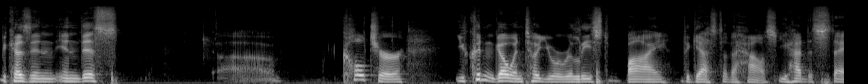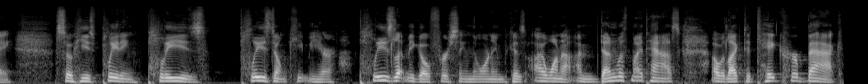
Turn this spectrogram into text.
Because in, in this uh, culture, you couldn't go until you were released by the guest of the house. You had to stay. So he's pleading, please, please don't keep me here. Please let me go first thing in the morning because I want to, I'm done with my task. I would like to take her back.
